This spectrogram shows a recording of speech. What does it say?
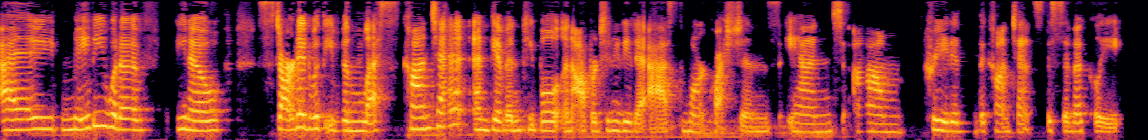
I maybe would have, you know, started with even less content and given people an opportunity to ask more questions and um, created the content specifically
